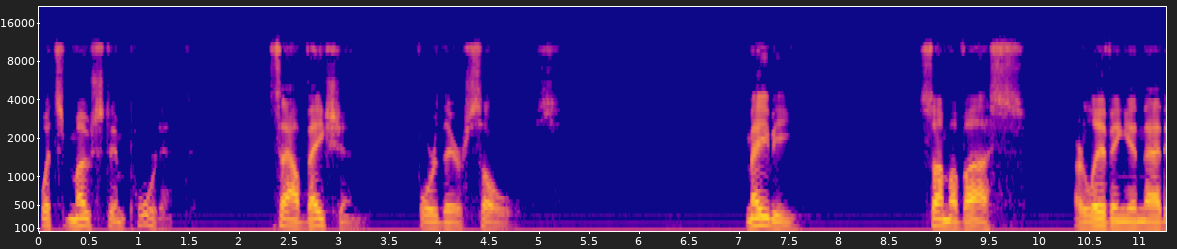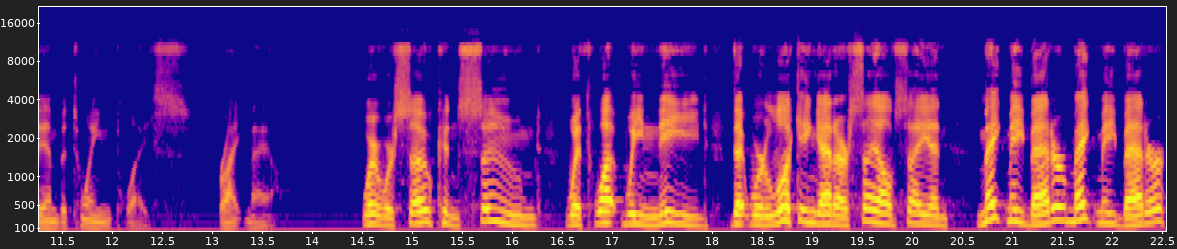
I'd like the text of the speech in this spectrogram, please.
what's most important salvation for their souls. Maybe some of us are living in that in between place right now, where we're so consumed with what we need that we're looking at ourselves saying, Make me better, make me better,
